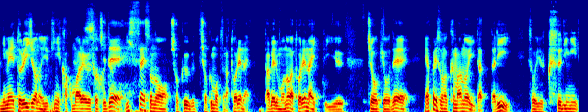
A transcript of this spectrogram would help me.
2メートル以上の雪に囲まれる土地で、一切その植物、食物が取れない、食べるものが取れないっていう状況で、やっぱりその熊の井だったり、そういう薬に、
